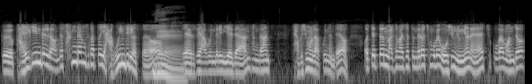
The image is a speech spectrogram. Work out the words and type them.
그 발기인들 가운데 상당수가 또 야구인들이었어요. 네. 예, 그래서 야구인들이 이에 대한 상당한 자부심을 갖고 있는데요. 어쨌든 말씀하셨던 대로 1956년에 축구가 먼저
